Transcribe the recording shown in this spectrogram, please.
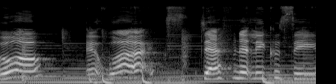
oh, it works definitely could see.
